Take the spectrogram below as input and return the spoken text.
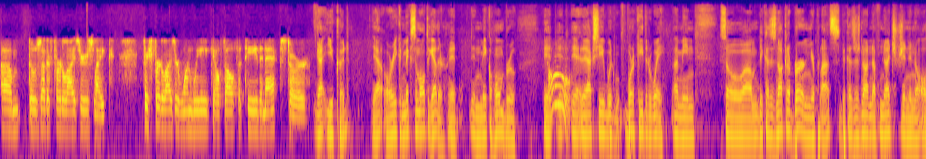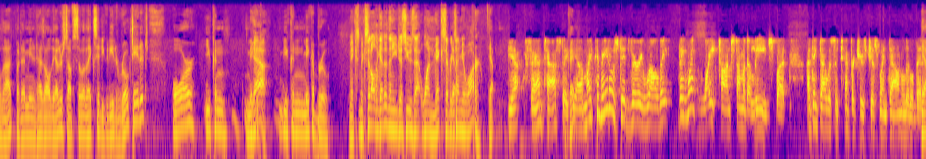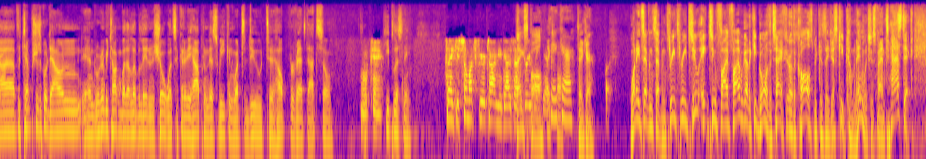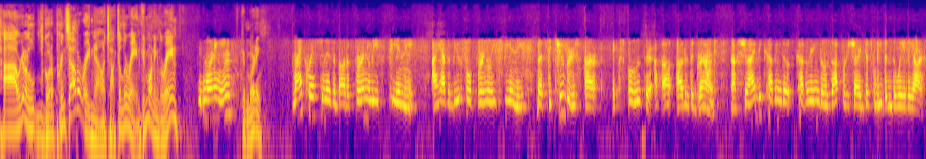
um, those other fertilizers like fish fertilizer one week, alfalfa tea the next, or Yeah, you could. Yeah, or you can mix them all together it, and make a home brew. It, Oh. it, it actually would work either way. I mean, so um, because it's not going to burn your plants because there's not enough nitrogen in all that. But I mean, it has all the other stuff. So, like I said, you could either rotate it, or you can make Yeah. a, you can make a brew. Mix mix it all together, then you just use that one mix every Yep. time you water. Yep. Yeah, fantastic. Okay. Yeah, my tomatoes did very well. They they went white on some of the leaves, but I think that was the temperatures just went down a little bit. Yeah, if the temperatures go down, and we're going to be talking about that a little bit later in the show. What's going to be happening this week and what to do to help prevent that. So Okay. keep listening. Thank you so much for your time, you guys. Have Thanks, a great Paul. weekend. Take Paul. care. Take care. 1-877-332-8255. We got to keep going with the text or the calls because they just keep coming in, which is fantastic. Uh, we're going to go to Prince Albert right now and talk to Lorraine. Good morning, Lorraine. Good morning, Good morning. My question is about a fern leaf peony. I have a beautiful fern leaf peony, but the tubers are exposed. They're up out, out of the ground. Now, should I be covering, the, covering those up, or should I just leave them the way they are?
